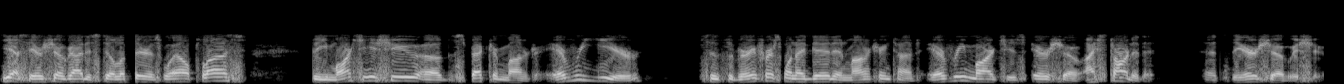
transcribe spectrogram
Yes, the airshow guide is still up there as well. Plus, the March issue of the Spectrum Monitor. Every year, since the very first one I did in Monitoring Times, every March is airshow. I started it. It's the airshow issue.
